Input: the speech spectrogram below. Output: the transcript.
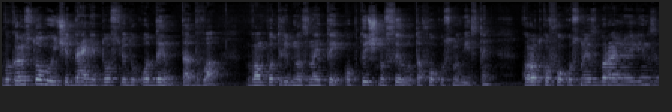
Використовуючи дані досліду 1 та 2, вам потрібно знайти оптичну силу та фокусну відстань короткофокусної збиральної лінзи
